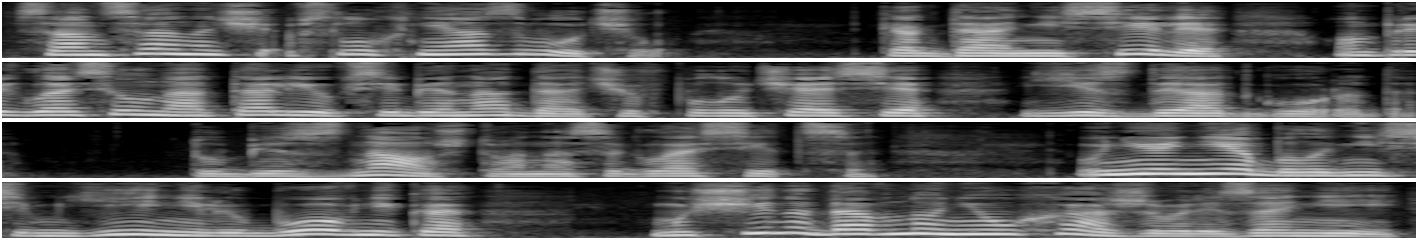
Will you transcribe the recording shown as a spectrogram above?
Сан Саныч вслух не озвучил. Когда они сели, он пригласил Наталью к себе на дачу в получасе езды от города. Тубис знал, что она согласится. У нее не было ни семьи, ни любовника. Мужчины давно не ухаживали за ней,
